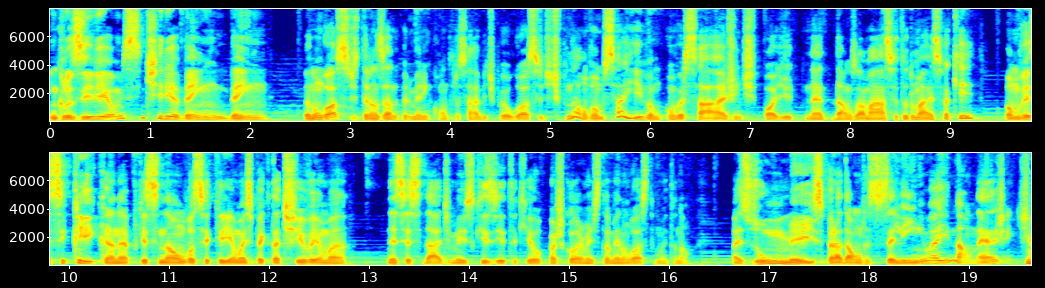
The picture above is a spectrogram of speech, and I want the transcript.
Inclusive, eu me sentiria bem, bem. Eu não gosto de transar no primeiro encontro, sabe? Tipo, eu gosto de, tipo, não, vamos sair, vamos conversar, a gente pode, né, dar uns amassos e tudo mais, só que vamos ver se clica, né? Porque senão você cria uma expectativa e uma necessidade meio esquisita que eu, particularmente, também não gosto muito, não. Mas um mês pra dar um selinho, aí não, né, gente?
